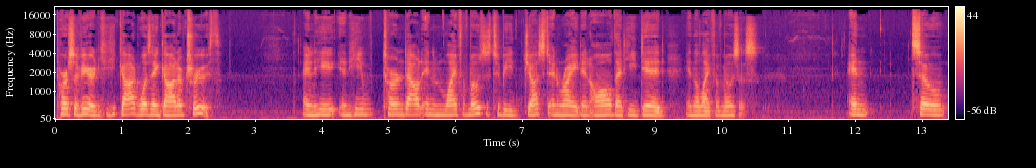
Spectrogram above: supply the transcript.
persevered. He, God was a God of truth, and he and he turned out in the life of Moses to be just and right in all that he did in the life of Moses. And so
